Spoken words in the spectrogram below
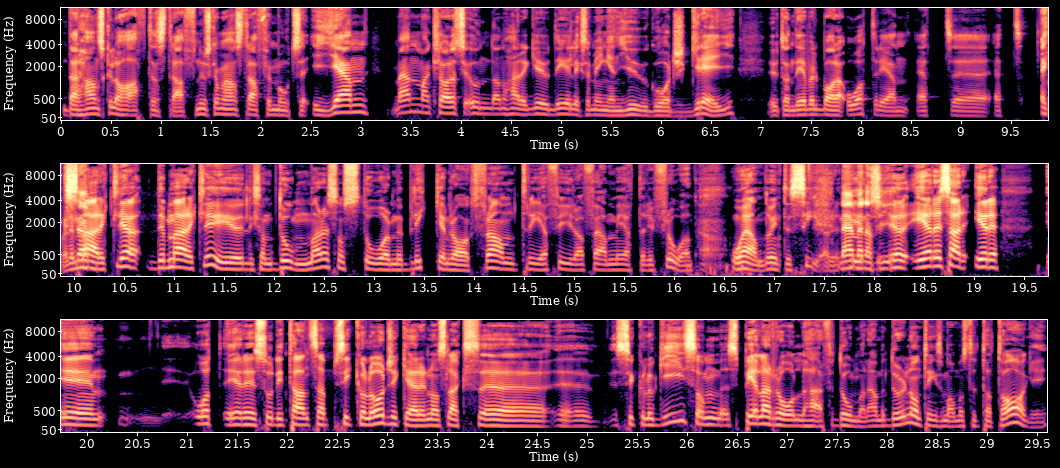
där han skulle ha haft en straff. Nu ska man ha en straff emot sig igen, men man klarar sig undan och herregud, det är liksom ingen Djurgårdsgrej, utan det är väl bara återigen ett, eh, ett exempel. Det märkliga, det märkliga är ju liksom domare som står med blicken rakt fram 3, 4, 5 meter ifrån ja. och ändå inte ser. Nej, men alltså... är, är det så här, är det, eh, är det solitanza psychologica, är det någon slags eh, eh, psykologi som spelar roll här för domarna? Men då är det någonting som man måste ta tag i.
